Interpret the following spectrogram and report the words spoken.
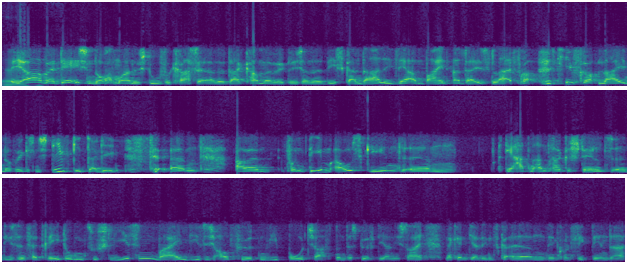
Äh ja, aber der ist noch mal eine Stufe krasser. Also da kann man wirklich, also die Skandale, die der am Bein hat, da ist die Frau Leyen noch wirklich ein Stiefkind dagegen. Ähm, aber von dem ausgehend ähm, der hat einen Antrag gestellt, äh, diese Vertretungen zu schließen, weil die sich aufführten wie Botschaften und das dürfte ja nicht sein. Man kennt ja den, ähm, den Konflikt, den da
